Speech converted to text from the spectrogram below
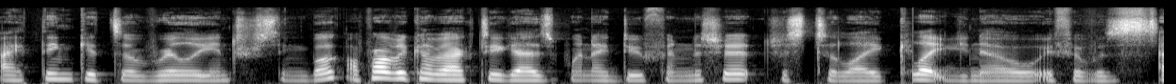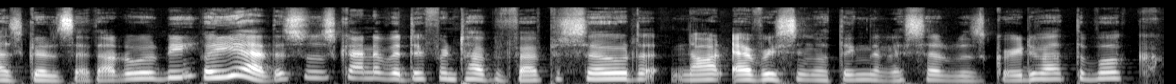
I think it's a really interesting book. I'll probably come back to you guys when I do finish it, just to like let you know if it was as good as I thought it would be. But yeah, this was kind of a different type of episode. Not every single thing that I said was great about the book,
